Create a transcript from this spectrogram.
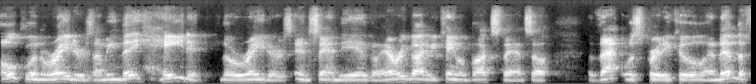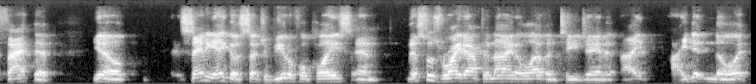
Oakland Raiders. I mean, they hated the Raiders in San Diego. Everybody became a Bucs fan, so that was pretty cool. And then the fact that you know San Diego is such a beautiful place, and this was right after 9/11, TJ, and I I didn't know it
